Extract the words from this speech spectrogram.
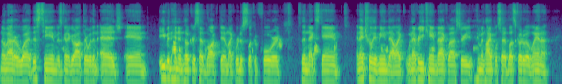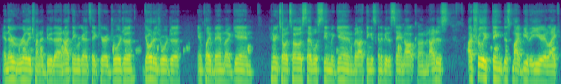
no matter what, this team is going to go out there with an edge. And even Hendon Hooker said locked in, like we're just looking forward to the next game. And they truly mean that. Like whenever he came back last year, him and Heupel said, "Let's go to Atlanta," and they're really trying to do that. And I think we're going to take care of Georgia, go to Georgia, and play Bama again. Henry To'oTo'o said we'll see him again, but I think it's going to be the same outcome. And I just, I truly think this might be the year. Like,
